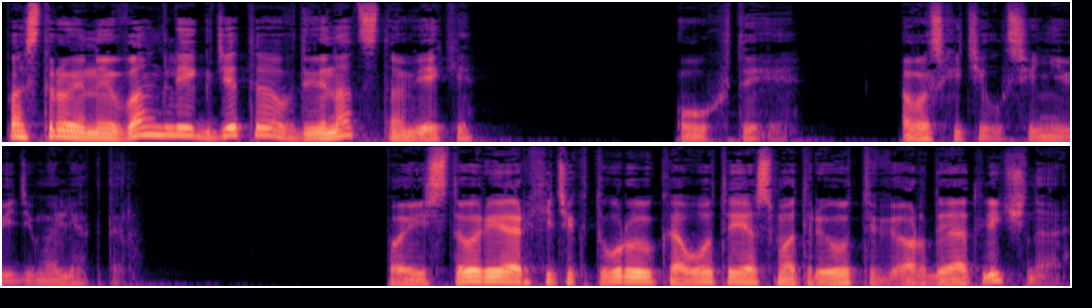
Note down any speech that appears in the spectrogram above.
построенный в Англии где-то в XII веке. «Ух ты!» — восхитился невидимый лектор. «По истории архитектуры у кого-то, я смотрю, твердо и отлично».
